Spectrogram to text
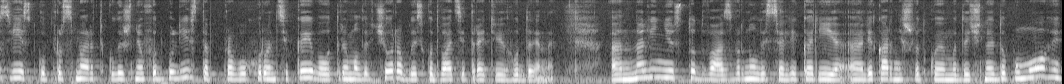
звістку про смерть колишнього футболіста правоохоронці Києва отримали вчора близько 23-ї години. Е, На лінію 102 звернулися лікарі е, лікарні швидкої медичної допомоги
